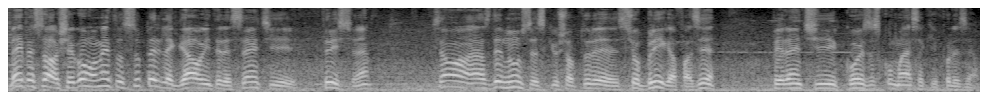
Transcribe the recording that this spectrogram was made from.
Bem, pessoal, chegou um momento super legal, interessante e triste, né? São as denúncias que o ShopTour se obriga a fazer perante coisas como essa aqui, por exemplo.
